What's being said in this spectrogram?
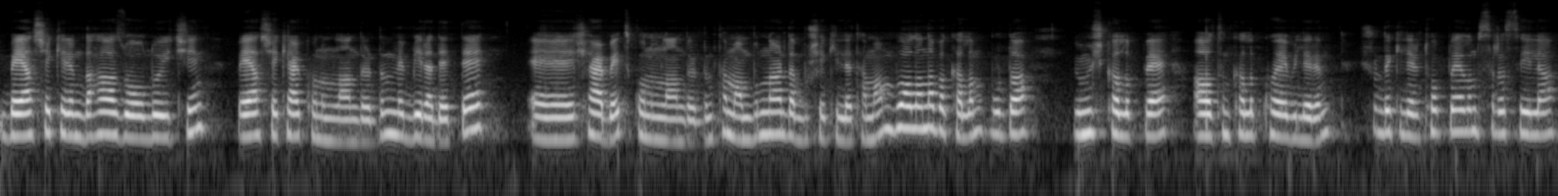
beyaz şekerim daha az olduğu için beyaz şeker konumlandırdım ve bir adet de e, şerbet konumlandırdım. Tamam bunlar da bu şekilde tamam. Bu alana bakalım. Burada gümüş kalıp ve altın kalıp koyabilirim. Şuradakileri toplayalım sırasıyla.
